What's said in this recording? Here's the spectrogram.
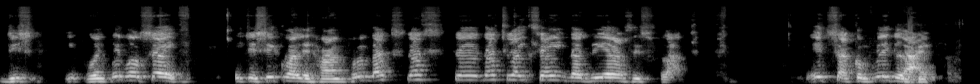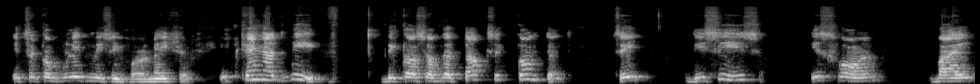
this when people say it is equally harmful, that's that's uh, that's like saying that the earth is flat. It's a complete lie. It's a complete misinformation. It cannot be because of the toxic content. See, disease is formed by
